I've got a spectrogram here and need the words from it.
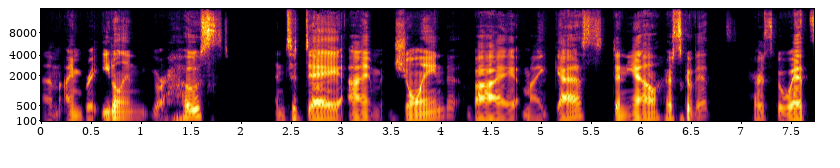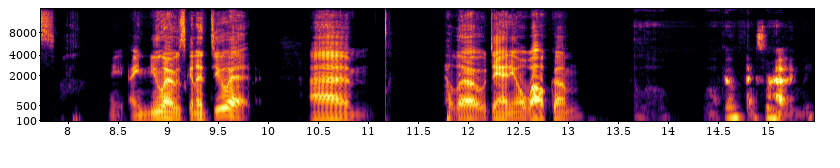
Um, I'm Britt Edelin, your host, and today I'm joined by my guest, Danielle Herskowitz. Herskowitz. I, I knew I was going to do it. Um, hello, Daniel. Welcome. Hello. Welcome. Thanks for having me.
